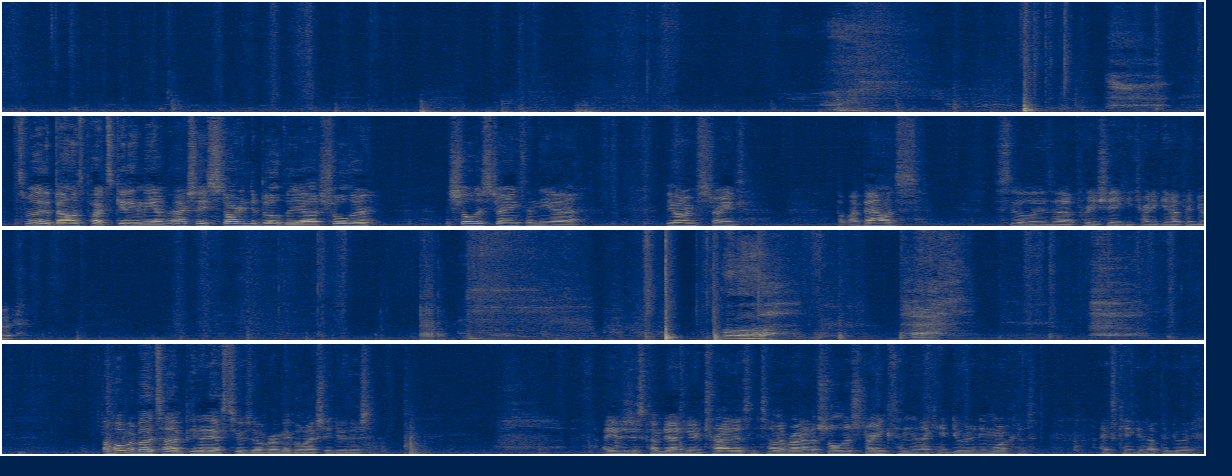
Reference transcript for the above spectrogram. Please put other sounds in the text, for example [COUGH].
It's really the balance part's getting me. I'm actually starting to build the uh, shoulder, the shoulder strength and the uh, the arm strength, but my balance still is uh, pretty shaky trying to get up into it. [SIGHS] I'm hoping by the time P90X2 is over, I'm able to actually do this. I usually just come down here and try this until I run out of shoulder strength, and then I can't do it anymore because I just can't get up and do it.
